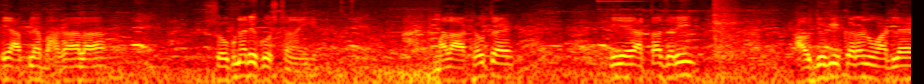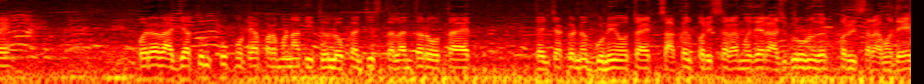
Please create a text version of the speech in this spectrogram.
हे आपल्या भागाला शोभणारी गोष्ट नाही आहे. मला आठवतं आहे की आता जरी औद्योगिकरण वाढलं आहे परराज्यातून खूप मोठ्या प्रमाणात इथं लोकांची स्थलांतर होत आहेत. त्यांच्याकडनं गुन्हे होत आहेत. चाकण परिसरामध्ये राजगुरुनगर परिसरामध्ये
